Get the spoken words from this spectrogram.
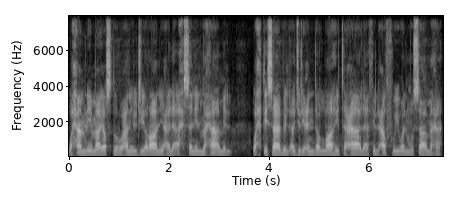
وحمل ما يصدر عن الجيران على أحسن المحامل واحتساب الأجر عند الله تعالى في العفو والمسامحة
